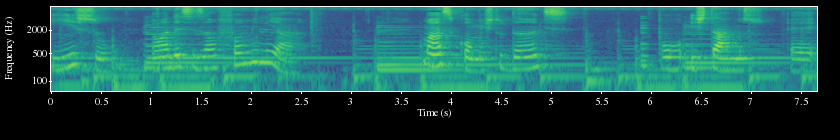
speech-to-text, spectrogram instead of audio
Isso é uma decisão familiar. Mas como estudantes, por estarmos é,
